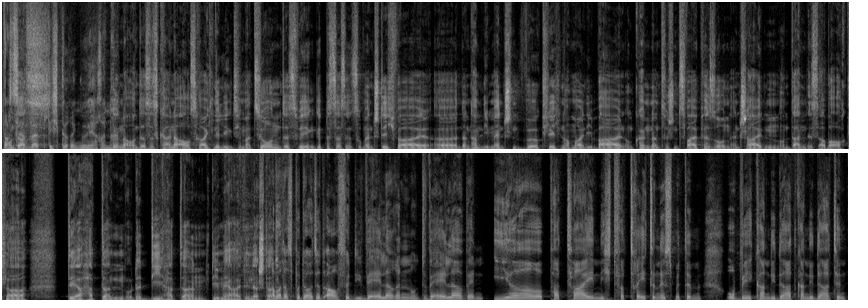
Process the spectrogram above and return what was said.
Was und ja das, wirklich gering wäre. Ne? Genau, und das ist keine ausreichende Legitimation. Deswegen gibt es das Instrument Stichwahl. Äh, dann haben die Menschen wirklich nochmal die Wahl und können dann zwischen zwei Personen entscheiden. Und dann ist aber auch klar, der hat dann oder die hat dann die Mehrheit in der Stadt. Aber das bedeutet auch für die Wählerinnen und Wähler, wenn ihre Partei nicht vertreten ist mit dem OB-Kandidat, Kandidatin,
